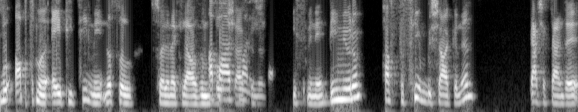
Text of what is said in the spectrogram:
Bu apt mı, APT mi nasıl söylemek lazım bu Apartman şarkının işte. ismini bilmiyorum. Hastasıyım bu şarkının. Gerçekten de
